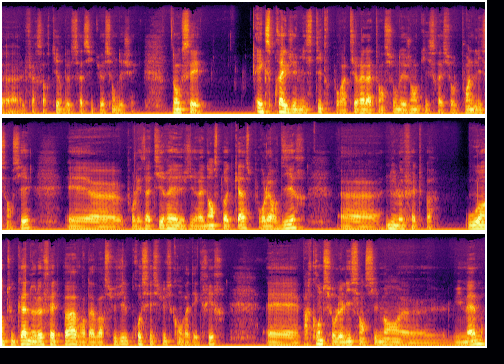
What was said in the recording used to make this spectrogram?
à le faire sortir de sa situation d'échec. Donc c'est exprès que j'ai mis ce titre pour attirer l'attention des gens qui seraient sur le point de licencier et euh, pour les attirer, je dirais, dans ce podcast, pour leur dire euh, ne le faites pas. Ou en tout cas, ne le faites pas avant d'avoir suivi le processus qu'on va décrire. Par contre, sur le licenciement euh, lui-même,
